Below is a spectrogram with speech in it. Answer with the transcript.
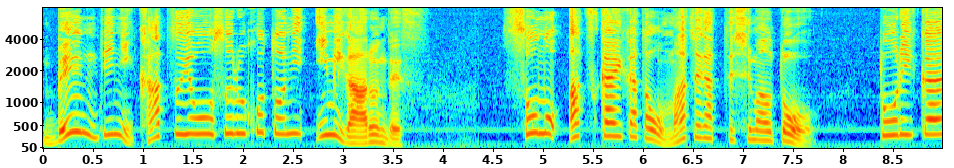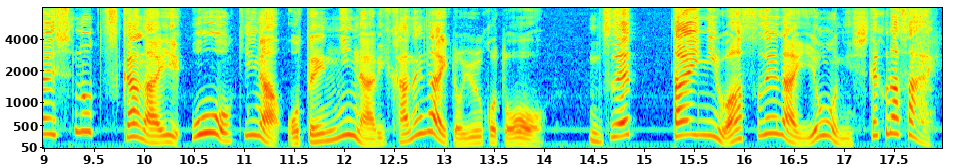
便利に活用することに意味があるんです。その扱い方を間違ってしまうと、取り返しのつかない大きな汚点になりかねないということを絶対に忘れないようにしてください。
